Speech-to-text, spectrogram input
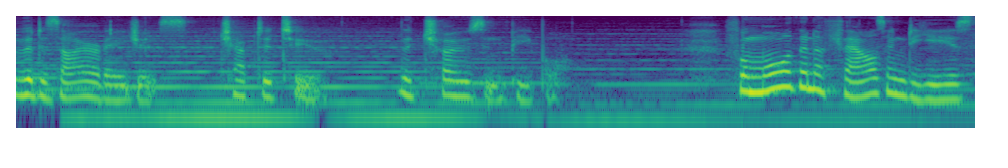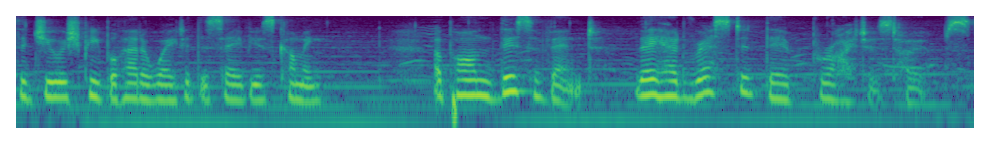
The Desire of Ages, Chapter 2 The Chosen People. For more than a thousand years, the Jewish people had awaited the Saviour's coming. Upon this event, they had rested their brightest hopes.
